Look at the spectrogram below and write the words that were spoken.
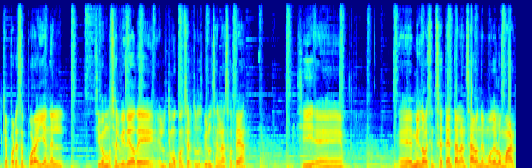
el que aparece por ahí en el si vemos el video del último concierto de los Beatles en la azotea. Sí, eh, en 1970 lanzaron el modelo Mark,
